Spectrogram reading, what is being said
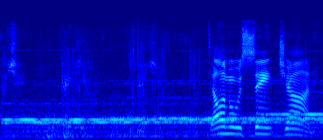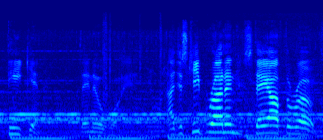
Thank you. Thank you. Thank you. Tell him it was St. John, Deacon. They know who I. Now just keep running. Stay off the roads.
